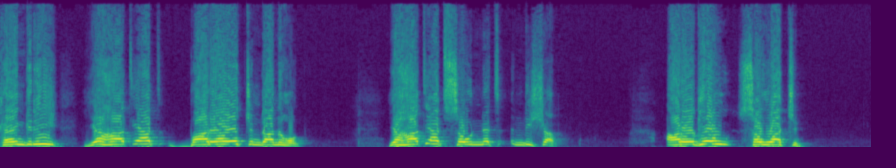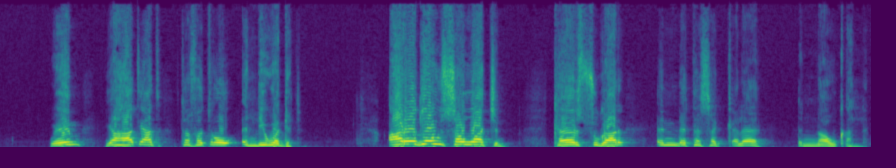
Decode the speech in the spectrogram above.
ከእንግዲህ የኃጢአት ባሪያዎች እንዳንሆን የኃጢአት ሰውነት እንዲሻር አሮጌው ሰዋችን ወይም የኃጢአት ተፈጥሮ እንዲወገድ አሮጌው ሰዋችን ከእርሱ ጋር እንደተሰቀለ እናውቃለን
